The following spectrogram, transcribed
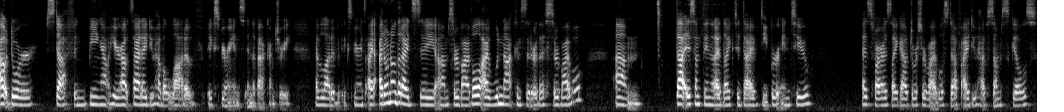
outdoor stuff and being out here outside, I do have a lot of experience in the backcountry. I have a lot of experience. I, I don't know that I'd say um, survival. I would not consider this survival. Um, that is something that I'd like to dive deeper into. As far as like outdoor survival stuff, I do have some skills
